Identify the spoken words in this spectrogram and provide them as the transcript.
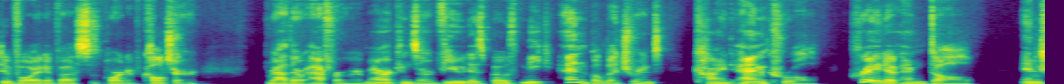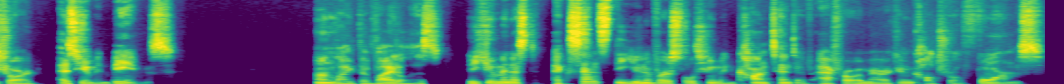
devoid of a supportive culture. Rather, Afro Americans are viewed as both meek and belligerent, kind and cruel, creative and dull, in short, as human beings. Unlike the vitalist, the humanist accents the universal human content of Afro American cultural forms.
